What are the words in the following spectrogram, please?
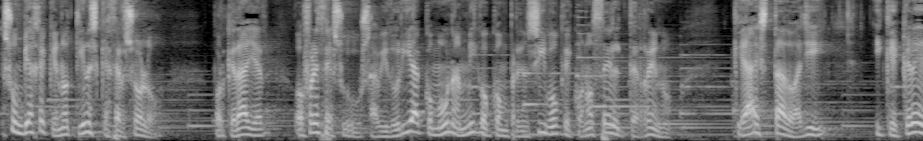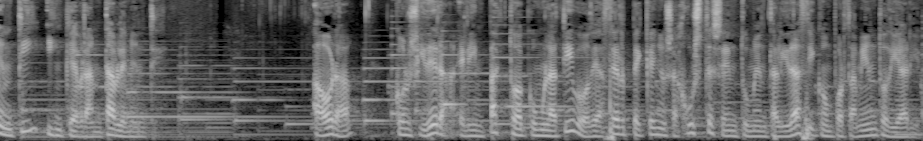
Es un viaje que no tienes que hacer solo, porque Dyer ofrece su sabiduría como un amigo comprensivo que conoce el terreno, que ha estado allí y que cree en ti inquebrantablemente. Ahora, Considera el impacto acumulativo de hacer pequeños ajustes en tu mentalidad y comportamiento diario.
